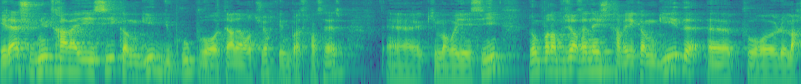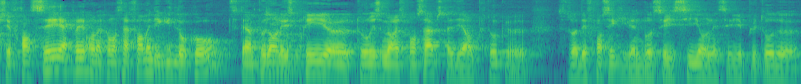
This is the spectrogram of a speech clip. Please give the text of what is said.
Et là, je suis venu travailler ici comme guide, du coup, pour Terre d'Aventure, qui est une boîte française. Euh, qui m'envoyait ici. Donc pendant plusieurs années, j'ai travaillé comme guide euh, pour le marché français. Après, on a commencé à former des guides locaux. C'était un peu dans l'esprit euh, tourisme responsable, c'est-à-dire plutôt que ce soit des Français qui viennent bosser ici, on essayait plutôt de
